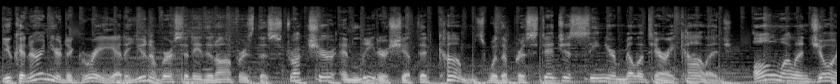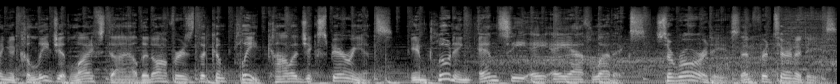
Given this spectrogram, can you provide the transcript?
You can earn your degree at a university that offers the structure and leadership that comes with a prestigious senior military college, all while enjoying a collegiate lifestyle that offers the complete college experience, including NCAA athletics, sororities, and fraternities.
